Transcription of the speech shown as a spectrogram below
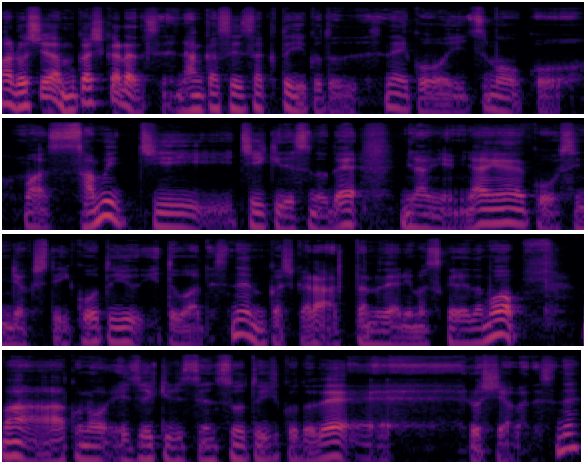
まあ、ロシアは昔からですね南下政策ということでですねこういつもこう、まあ、寒い地域ですので南へ南へこう侵略していこうという意図はですね昔からあったのでありますけれども、まあ、このエゼキル戦争ということで、えー、ロシアがですね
